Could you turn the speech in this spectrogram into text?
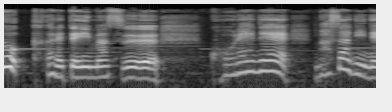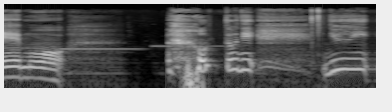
と書かれています。これね、まさにね、もう、本当に、入院、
